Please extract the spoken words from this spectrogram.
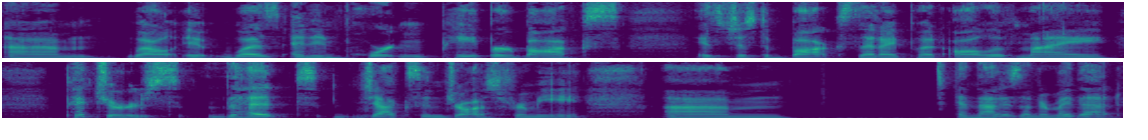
um, well, it was an important paper box it's just a box that I put all of my pictures that Jackson draws for me. Um, and that is under my bed.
